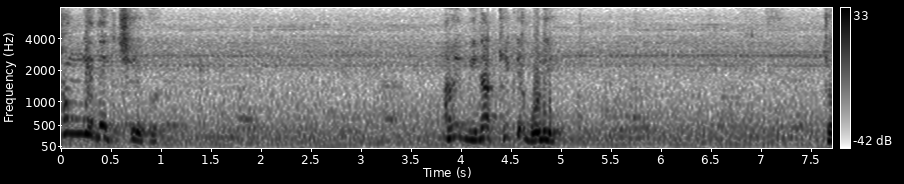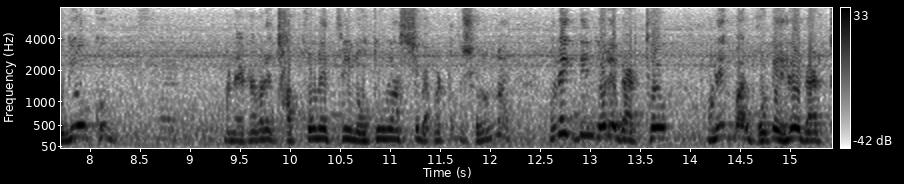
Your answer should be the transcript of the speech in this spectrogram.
সঙ্গে দেখছি এগুলো। আমি মীনাক্ষীকে বলি, যদিও খুব মানে একেবারে ছাত্রনেত্রী, নতুন আসছে, ব্যাপারটা তো সেরম নয়। অনেক দিন ধরে ব্যর্থ, অনেকবার ভোটে হেরে ব্যর্থ,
